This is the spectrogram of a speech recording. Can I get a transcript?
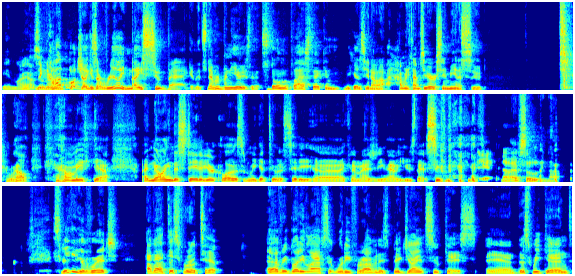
in my house. The Cotton Bowl jug is a really nice suit bag, and it's never been used, and it's still in the plastic. And because you know, how many times have you ever seen me in a suit? Well, how many? Yeah, uh, knowing the state of your clothes when we get to a city, uh, I can imagine you haven't used that suit bag. No, absolutely not. Speaking of which, how about this for a tip? Everybody laughs at Woody for having his big giant suitcase, and this weekend,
